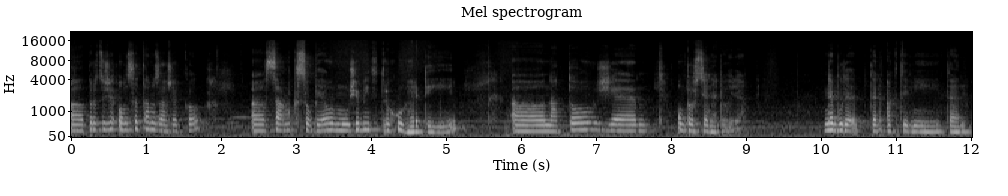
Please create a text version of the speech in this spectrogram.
uh, protože on se tam zařekl, uh, sám k sobě, on může být trochu hrdý uh, na to, že on prostě nedojde. Nebude ten aktivní ten,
